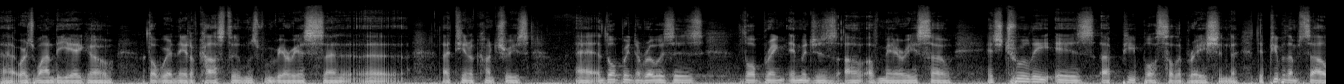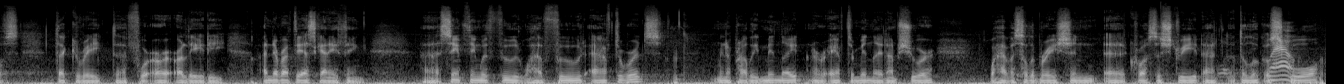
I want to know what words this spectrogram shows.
uh, or as Juan Diego. They'll wear native costumes from various uh, Latino countries. And they'll bring the roses, they'll bring images of, of Mary. So it truly is a people celebration. The, the people themselves decorate uh, for Our, Our Lady. I never have to ask anything. Uh, same thing with food. We'll have food afterwards, you know, probably midnight or after midnight, I'm sure. We'll have a celebration uh, across the street at the local Wow. school,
